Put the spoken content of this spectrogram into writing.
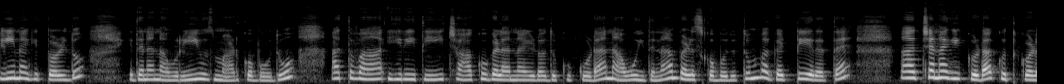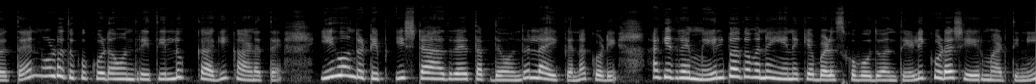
ಕ್ಲೀನಾಗಿ ತೊಳೆದು ಇದನ್ನು ನಾವು ರೀಯೂಸ್ ಮಾಡ್ಕೋಬೋದು ಅಥವಾ ಈ ರೀತಿ ಚಾಕುಗಳನ್ನು ಇಡೋದಕ್ಕೂ ಕೂಡ ನಾವು ಇದನ್ನು ಬಳಸ್ಕೋಬೋದು ತುಂಬ ಗಟ್ಟಿ ಇರುತ್ತೆ ಚೆನ್ನಾಗಿ ಕೂಡ ಕುತ್ಕೊಳ್ಳುತ್ತೆ. ನೋಡೋದಕ್ಕೂ ಕೂಡ ಒಂದು ರೀತಿ ಲುಕ್ಕಾಗಿ ಕಾಣುತ್ತೆ. ಈ ಒಂದು ಟಿಪ್ ಇಷ್ಟ ಆದರೆ ತಪ್ಪದೆ ಒಂದು ಲೈಕನ್ನು ಕೊಡಿ. ಹಾಗಿದ್ರೆ ಮೇಲ್ಭಾಗವನ್ನು ಏನಕ್ಕೆ ಬಳಸ್ಕೋಬೋದು ಅಂತೇಳಿ ಕೂಡ ಶೇರ್ ಮಾಡ್ತೀನಿ.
